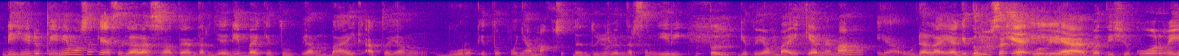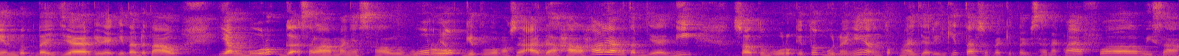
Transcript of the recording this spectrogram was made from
di hidup ini maksudnya kayak segala sesuatu yang terjadi baik itu yang baik atau yang buruk itu punya maksud dan tujuan tersendiri. Betul. gitu yang baik ya memang ya udahlah ya gitu. Maksudnya kayak ya buat disyukurin buat belajar gitu ya. Kita udah tahu. Yang buruk gak selamanya selalu buruk gitu loh. Maksudnya ada hal-hal yang terjadi suatu buruk itu gunanya ya untuk ngajarin kita supaya kita bisa naik level bisa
